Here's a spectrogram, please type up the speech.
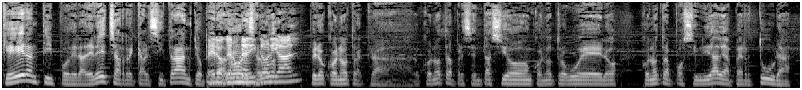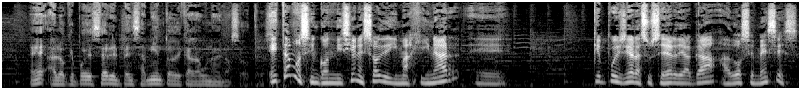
que eran tipo de la derecha recalcitrante, Pero que en una editorial- algunos, pero con otra, claro, con otra presentación, con otro vuelo, con otra posibilidad de apertura ¿eh? a lo que puede ser el pensamiento de cada uno de nosotros. ¿Estamos en condiciones hoy de imaginar eh, qué puede llegar a suceder de acá a 12 meses?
